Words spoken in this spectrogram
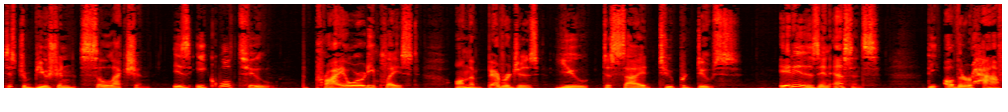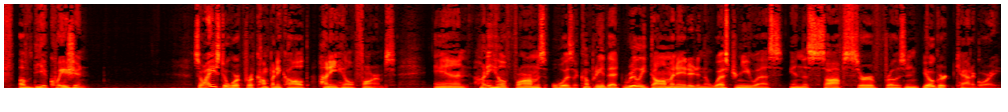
Distribution selection is equal to the priority placed on the beverages you decide to produce. It is, in essence, the other half of the equation. So I used to work for a company called Honey Hill Farms. And Honey Hill Farms was a company that really dominated in the western U.S. in the soft serve frozen yogurt category.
